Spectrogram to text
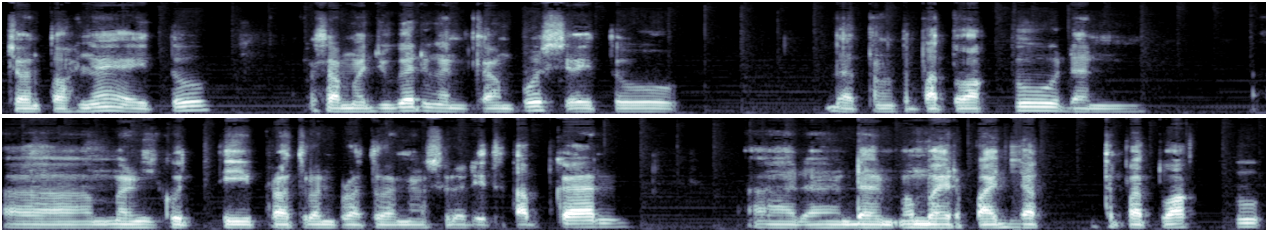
contohnya yaitu sama juga dengan kampus yaitu datang tepat waktu dan uh, mengikuti peraturan-peraturan yang sudah ditetapkan uh, dan, dan membayar pajak tepat waktu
